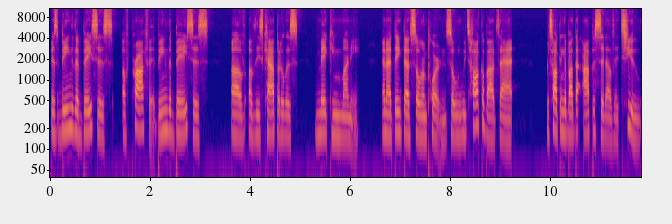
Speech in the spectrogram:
is being the basis of profit, being the basis of of these capitalists making money. And I think that's so important. So when we talk about that, we're talking about the opposite of it too,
